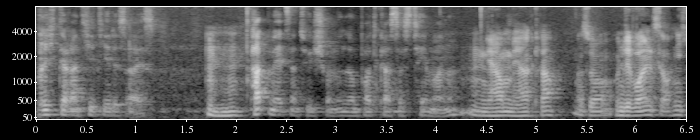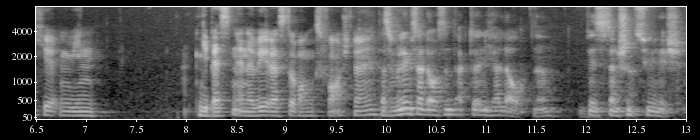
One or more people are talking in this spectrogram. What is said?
Bricht garantiert jedes Eis. Mhm. Hatten wir jetzt natürlich schon in unserem Podcast das Thema, ne? Ja, ja, klar. Also, und wir wollen jetzt auch nicht hier irgendwie die besten NRW-Restaurants vorstellen. Das Problem ist halt auch, sind aktuell nicht erlaubt, ne? Das ist dann schon zynisch,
